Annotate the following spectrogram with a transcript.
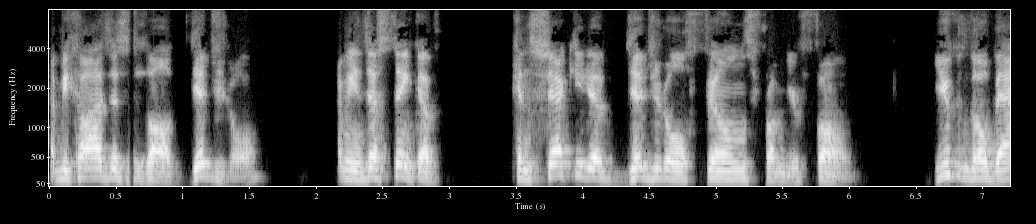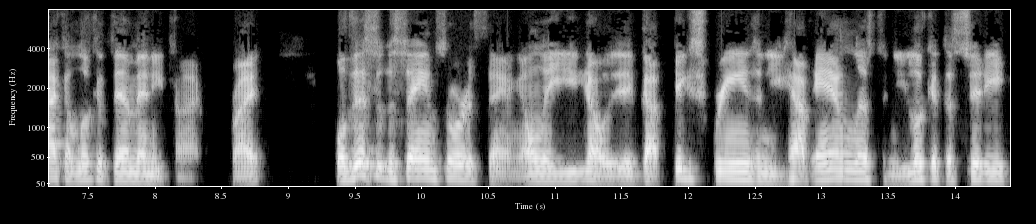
And because this is all digital, I mean, just think of consecutive digital films from your phone. You can go back and look at them anytime, right? Well, this is the same sort of thing, only, you know, they've got big screens and you have analysts and you look at the city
